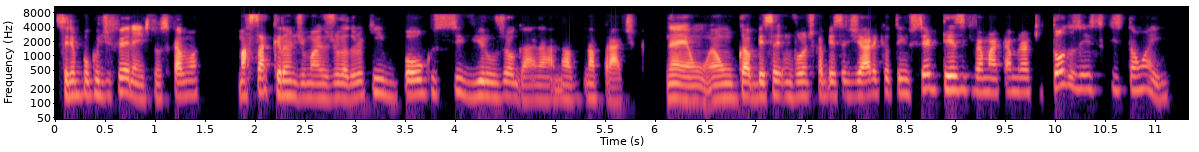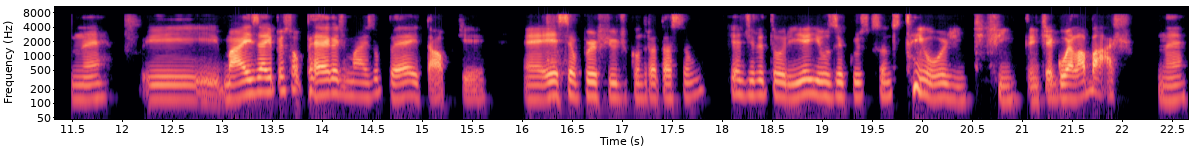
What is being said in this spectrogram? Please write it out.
seria um pouco diferente. Então você ficava massacrando demais o jogador que poucos se viram jogar na, na, na prática. Né? É, um, é um, cabeça, um volante de cabeça de área que eu tenho certeza que vai marcar melhor que todos esses que estão aí. Né? E, mas aí o pessoal pega demais do pé e tal, porque é, esse é o perfil de contratação que a diretoria e os recursos que o Santos tem hoje. Enfim, a gente é goela abaixo, né?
